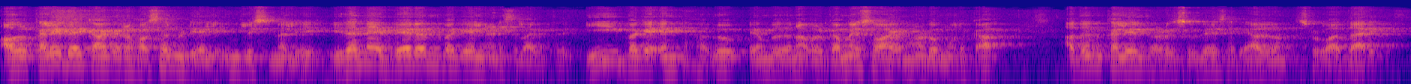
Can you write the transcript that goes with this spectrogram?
ಅವರು ಕಲಿಬೇಕಾಗಿರೋ ಹೊಸ ನುಡಿಯಲ್ಲಿ ಇಂಗ್ಲೀಷ್ನಲ್ಲಿ ಇದನ್ನೇ ಬೇರೊಂದು ಬಗೆಯಲ್ಲಿ ನಡೆಸಲಾಗುತ್ತದೆ. ಈ ಬಗೆ ಎಂತಹದು ಎಂಬುದನ್ನು ಅವರು ಗಮನಿಸುವಾಗ ಮಾಡುವ ಮೂಲಕ ಅದನ್ನು ಕಲಿಯಲು ತೊಡಗಿಸುವುದೇ ಸರಿಯಾದಂಥ ಸುಳುವ ದಾರಿ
